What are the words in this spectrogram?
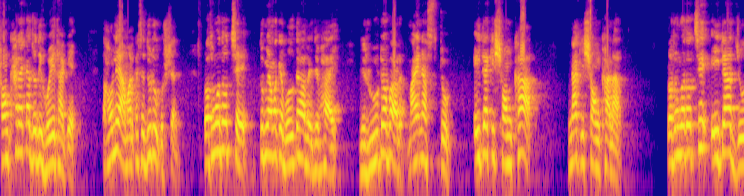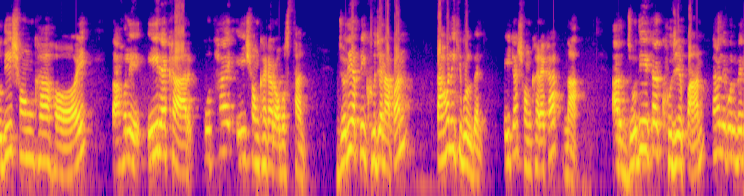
সংখ্যা রেখা যদি হয়ে থাকে, তাহলে আমার কাছে দুটো কোশ্চেন প্রথমত হচ্ছে, তুমি আমাকে বলতে হবে যে, ভাই, যে রুট ওভার মাইনাস টু এইটা কি সংখ্যা নাকি সংখ্যা না? প্রথম কথা হচ্ছে, এইটা যদি সংখ্যা হয়, তাহলে এই রেখার কোথায় এই সংখ্যাটার অবস্থান? যদি আপনি খুঁজে না পান, তাহলে কি বলবেন? এইটা সংখ্যা রেখা না। আর যদি এটা খুঁজে পান, তাহলে বলবেন,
